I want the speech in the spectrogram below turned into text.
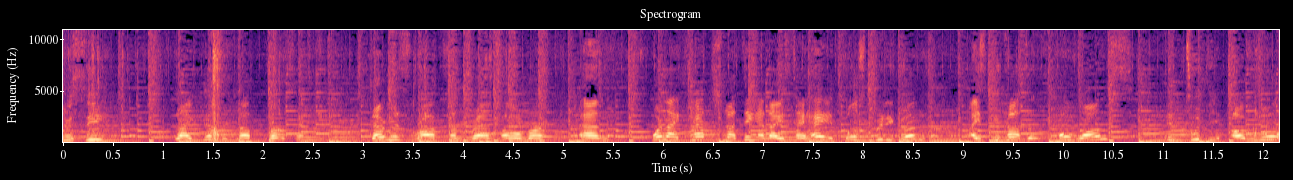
You see, like this is not perfect. There is rocks and brands all over, and when I catch nothing and I say, hey, it goes pretty good, it's because for once into the unknown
